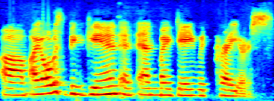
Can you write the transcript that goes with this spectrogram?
um, I always begin and end my day with prayers.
